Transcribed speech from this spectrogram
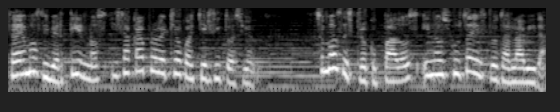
Sabemos divertirnos y sacar provecho de cualquier situación. Somos despreocupados y nos gusta disfrutar la vida.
